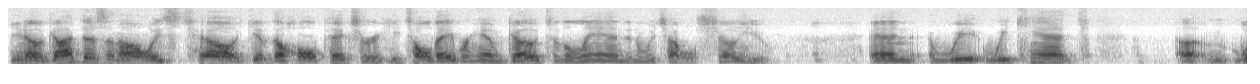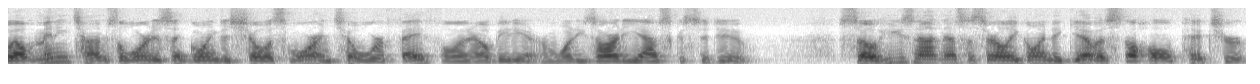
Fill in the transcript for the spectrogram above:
You know, God doesn't always tell, give the whole picture. He told Abraham, "Go to the land in which I will show you," and we we can't uh, well, many times the Lord isn't going to show us more until we're faithful and obedient in what He's already asked us to do. So He's not necessarily going to give us the whole picture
